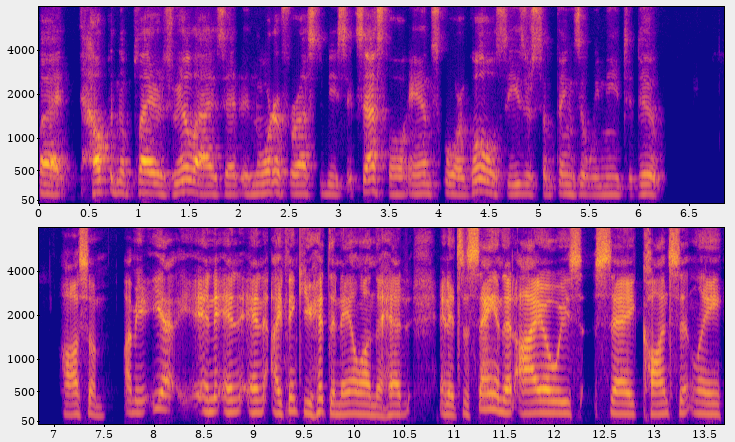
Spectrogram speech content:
but helping the players realize that in order for us to be successful and score goals, these are some things that we need to do. Awesome. I mean, yeah, and and and I think you hit the nail on the head. And it's a saying that I always say constantly.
